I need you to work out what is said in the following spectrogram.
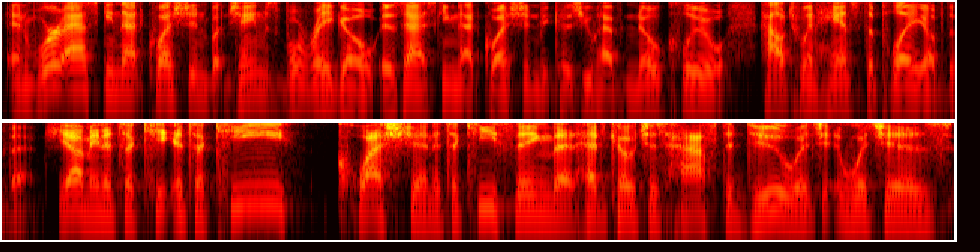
And we're asking that question, but James Borrego is asking that question because you have no clue how to enhance the play of the bench. Yeah, I mean it's a key it's a key question. It's a key thing that head coaches have to do, which which is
